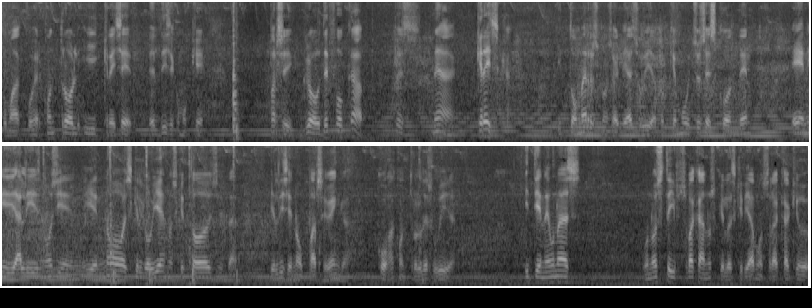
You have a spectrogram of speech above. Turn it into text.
como a coger control y crecer. Él dice como que, parce, grow the fuck up, pues nada, crezca tome responsabilidad de su vida porque muchos se esconden en idealismos y en, no, es que el gobierno, es que todo y. Y él dice, no, parce, venga, coja control de su vida. Y tiene unas, unos tips bacanos que les quería mostrar acá, que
